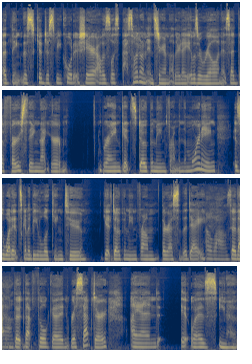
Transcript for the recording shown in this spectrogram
I think this could just be cool to share. I was list- I saw it on Instagram the other day. It was a reel and it said the first thing that your brain gets dopamine from in the morning is what it's going to be looking to get dopamine from the rest of the day. Oh wow. So that yeah. the, that feel good receptor and it was, you know,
